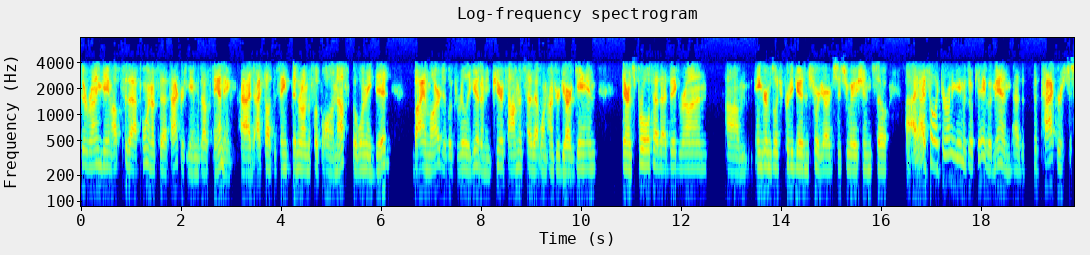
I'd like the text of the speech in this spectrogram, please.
their running game up to that point, up to that Packers game, was outstanding. I, I thought the Saints didn't run the football enough, but when they did, by and large, it looked really good. I mean, Pierre Thomas had that 100-yard game. Darren Sproles had that big run. Um, Ingram's looked pretty good in short yard situations. So I, I felt like the running game was okay, but man, uh, the, the Packers just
